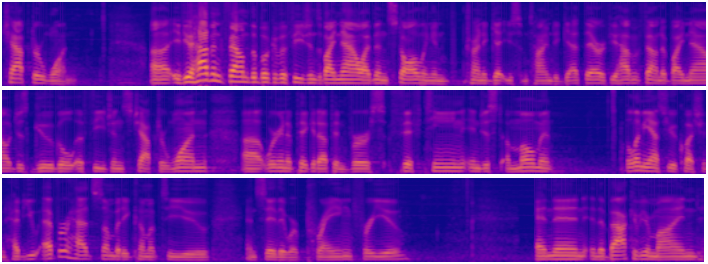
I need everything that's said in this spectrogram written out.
chapter 1. Uh, if you haven't found the book of Ephesians by now, I've been stalling and trying to get you some time to get there. If you haven't found it by now, just Google Ephesians chapter 1. Uh, we're going to pick it up in verse 15 in just a moment. But let me ask you a question Have you ever had somebody come up to you and say they were praying for you? And then in the back of your mind,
